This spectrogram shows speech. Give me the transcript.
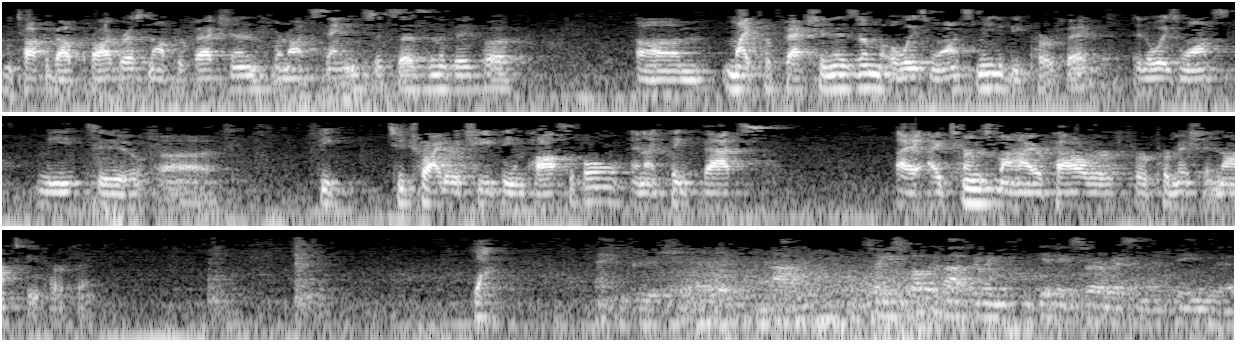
we talk about progress, not perfection. We're not saints, it says in the big book. Um, my perfectionism always wants me to be perfect. It always wants me to be, to try to achieve the impossible, and I think that's I, I turn to my higher power for permission not to be perfect. Yeah. Thank you. Um, so you spoke about doing giving service and it being the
